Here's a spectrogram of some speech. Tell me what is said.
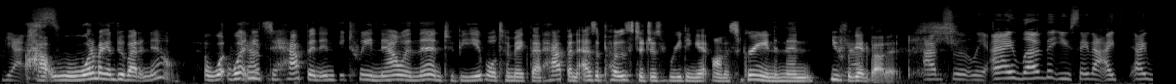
yes. How, what am i going to do about it now what what yep. needs to happen in between now and then to be able to make that happen as opposed to just reading it on a screen and then you forget yep. about it. Absolutely. I love that you say that. I i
